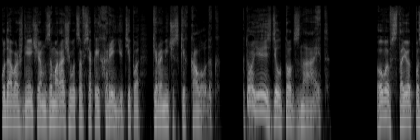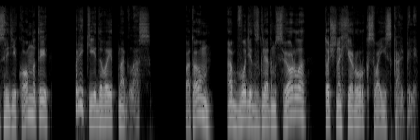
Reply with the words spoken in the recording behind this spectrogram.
куда важнее, чем заморачиваться всякой хренью типа керамических колодок. Кто ездил, тот знает. Ова встает посреди комнаты, прикидывает на глаз. Потом обводит взглядом сверла, точно хирург свои скальпели.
